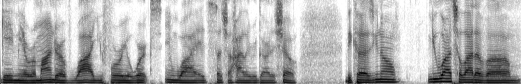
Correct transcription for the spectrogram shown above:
gave me a reminder of why Euphoria works and why it's such a highly regarded show. Because you know, you watch a lot of um,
